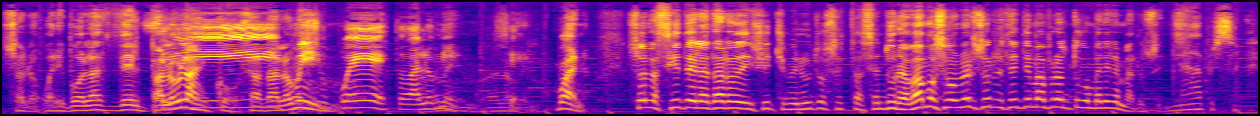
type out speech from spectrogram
son los guaripolas del palo Sí, blanco o sea da lo por mismo supuesto, da lo, Da mismo. da lo sí. mismo. bueno son las 7 de la tarde 18 minutos esta sendura vamos a volver sobre este tema pronto con Mariana Marus Nada personal.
